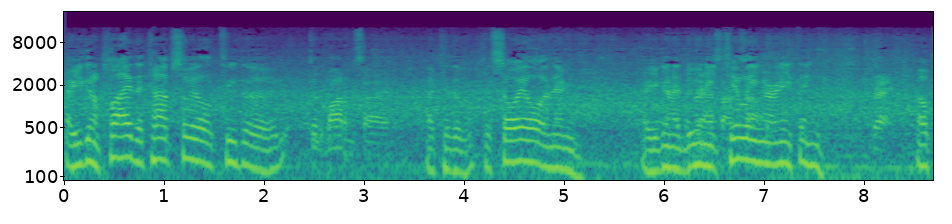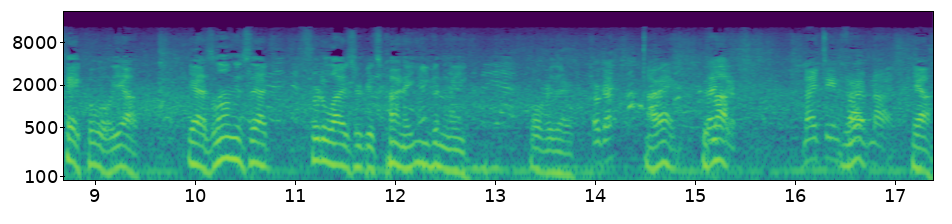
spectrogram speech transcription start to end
are you going to apply the topsoil to the? To the bottom side. uh, to the, the soil, and then are you going to do any tilling or anything? Right. Okay, cool. Yeah, yeah. As long as that fertilizer gets kind of evenly over there. Okay. All right. Good Thank luck. you. 1959. Yeah.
